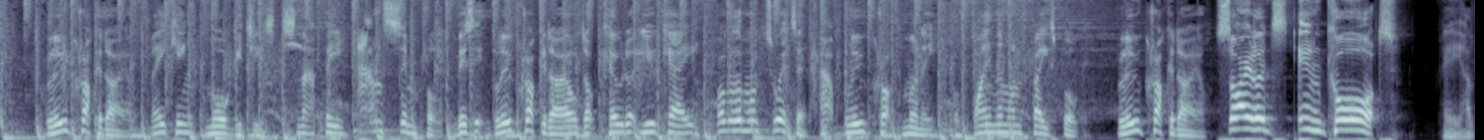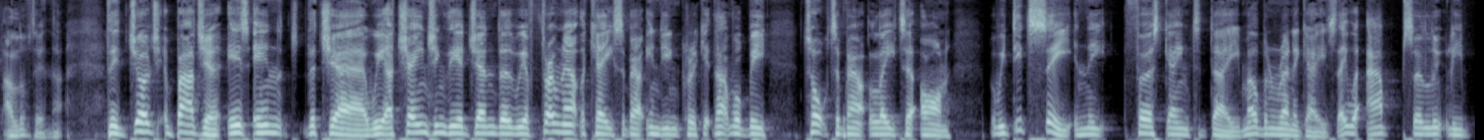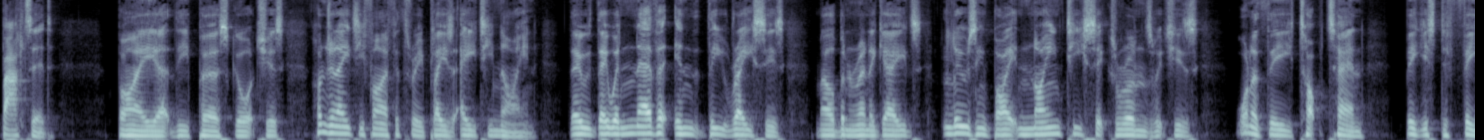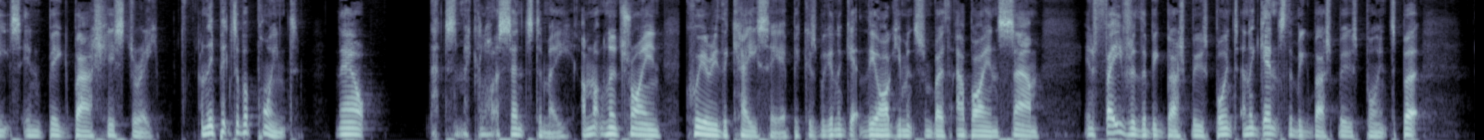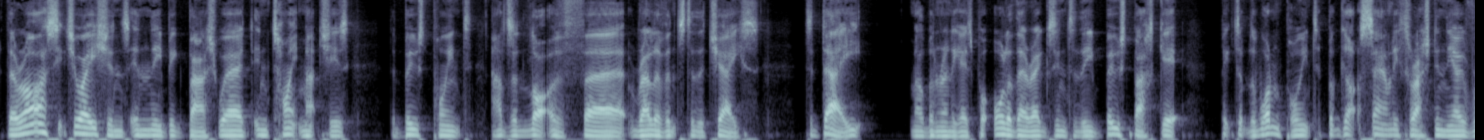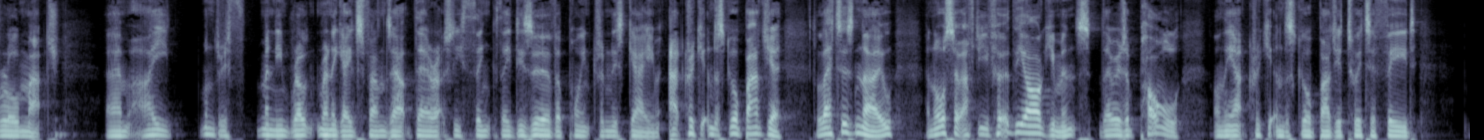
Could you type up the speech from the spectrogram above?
Blue Crocodile, making mortgages snappy and simple. Visit bluecrocodile.co.uk, follow them on Twitter at bluecrocmoney, or find them on Facebook. Blue Crocodile. Silence in court! Hey, I, I, love doing that. The Judge Badger is in the chair. We are changing the agenda. We have thrown out the case about Indian cricket. That will be talked about later on. But we did see in the first game today, Melbourne Renegades, they were absolutely battered by uh, the Perth Scorchers. 185 for three, plays 89. They, they were never in the races, Melbourne Renegades, losing by 96 runs, which is one of the top 10 biggest defeats in Big Bash history. And they picked up a point. Now, that doesn't make a lot of sense to me. I'm not going to try and query the case here because we're going to get the arguments from both Abhay and Sam in favour of the Big Bash boost points point and against the Big Bash boost points. But there are situations in the Big Bash where, in tight matches, the boost point adds a lot of uh, relevance to the chase. Today, Melbourne Renegades put all of their eggs into the boost basket picked up the one point, but got soundly thrashed in the overall match. Um, I wonder if many Renegades fans out there actually think they deserve a point from this game. At cricket underscore badger, let us know. And also, after you've heard the arguments, there is a poll on the at cricket underscore badger Twitter feed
